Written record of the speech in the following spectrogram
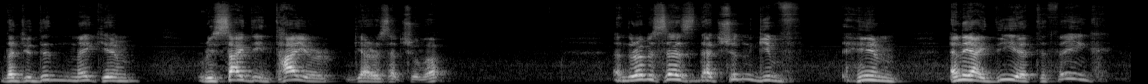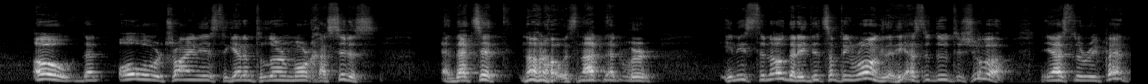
that you didn't make him recite the entire Geras HaTshuva. And the Rebbe says that shouldn't give him any idea to think oh, that all we're trying is to get him to learn more Hasidus, and that's it. No, no, it's not that we're. He needs to know that he did something wrong, that he has to do teshuvah, he has to repent.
